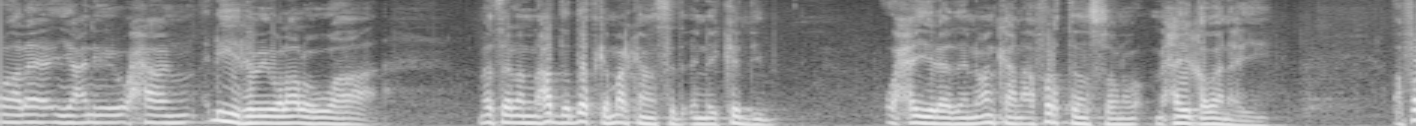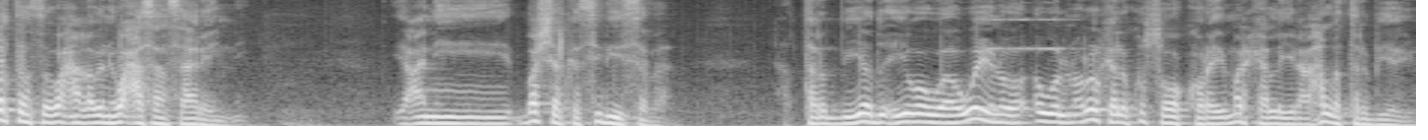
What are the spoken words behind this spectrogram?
waana yani waxaan dhihi rabay walaalo waa maalan hadda dadka markaan sadcinay kadib waxay yidhahdeen nimankan afartan sano maxay qabanayeen? Afartan sano waxaan qabanay waxaasaan saaraynay. Yacni basharka sidiisaba tarbiyadu iyagoo waaweyn oo awal nolol kale ku soo koray marka la yidhaha hala tarbiyeeyo.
